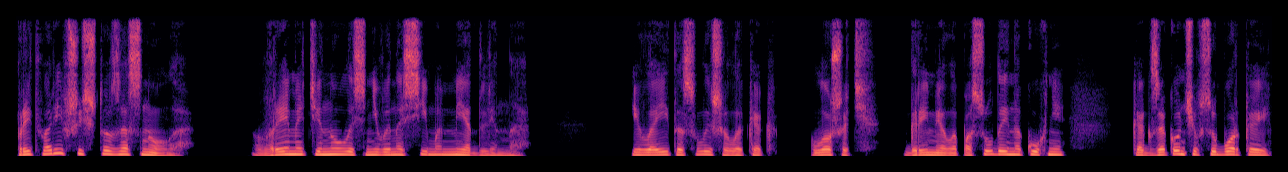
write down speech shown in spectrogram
притворившись, что заснула. Время тянулось невыносимо медленно. И Лаита слышала, как лошадь гремела посудой на кухне, как, закончив с уборкой,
